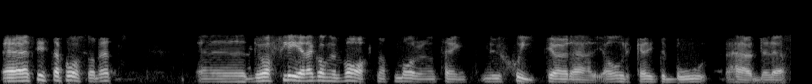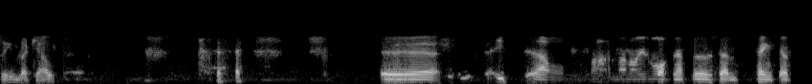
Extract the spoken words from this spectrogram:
Eh, sista påståendet. Eh, du har flera gånger vaknat på morgonen och tänkt nu skiter jag i det här. Jag orkar inte bo här där det är så himla kallt. Inte- ja, fan, man har ju vaknat och sen tänkt att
